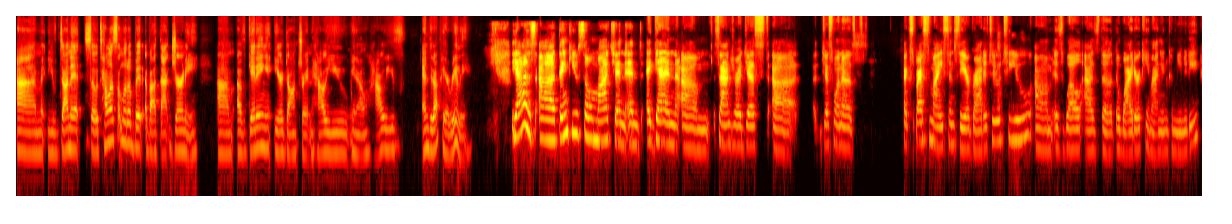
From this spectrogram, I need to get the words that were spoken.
Um, you've done it. So tell us a little bit about that journey um, of getting your doctorate and how you, you know, how you've ended up here, really. Yes, uh, thank you so much. And and again, um, Sandra, just uh, just want to express my sincere gratitude to you, um, as well as the, the wider Caymanian community.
